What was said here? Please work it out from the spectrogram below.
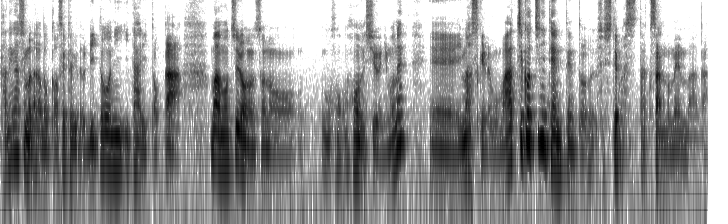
種子島だかどっか忘れたけど離島にいたりとかまあもちろんその本州にもね、えーいますけどもあっちこっちに転々としてますたくさんのメンバーが。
